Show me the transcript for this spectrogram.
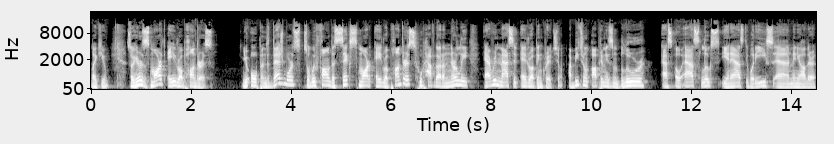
like you. So here's smart airdrop hunters. You open the dashboards. So we found the six smart airdrop hunters who have gotten nearly every massive airdrop in crypto. Arbitrum, Optimism, Blur, SOS, Lux, ENS, DPX, and many other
